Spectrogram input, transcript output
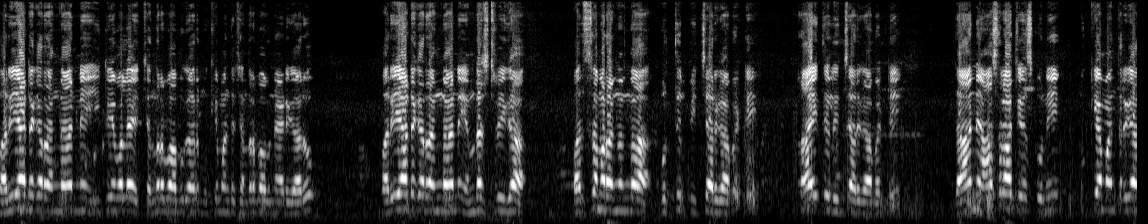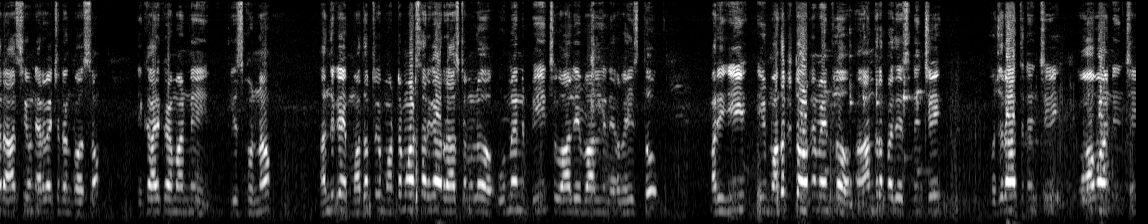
పర్యాటక రంగాన్ని ఇటీవలే చంద్రబాబు గారు ముఖ్యమంత్రి చంద్రబాబు నాయుడు గారు పర్యాటక రంగాన్ని ఇండస్ట్రీగా పరిశ్రమ రంగంగా గుర్తింపు ఇచ్చారు కాబట్టి రాయితీలు ఇచ్చారు కాబట్టి దాన్ని ఆసరా చేసుకుని ముఖ్యమంత్రి గారు ఆశయం నెరవేర్చడం కోసం ఈ కార్యక్రమాన్ని తీసుకున్నాం. అందుకే మొదట మొట్టమొదటిసారిగా రాష్ట్రంలో ఉమెన్ బీచ్ వాలీబాల్ని నిర్వహిస్తూ మరి ఈ ఈ మొదటి టోర్నమెంట్లో ఆంధ్రప్రదేశ్ నుంచి గుజరాత్ నుంచి గోవా నుంచి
